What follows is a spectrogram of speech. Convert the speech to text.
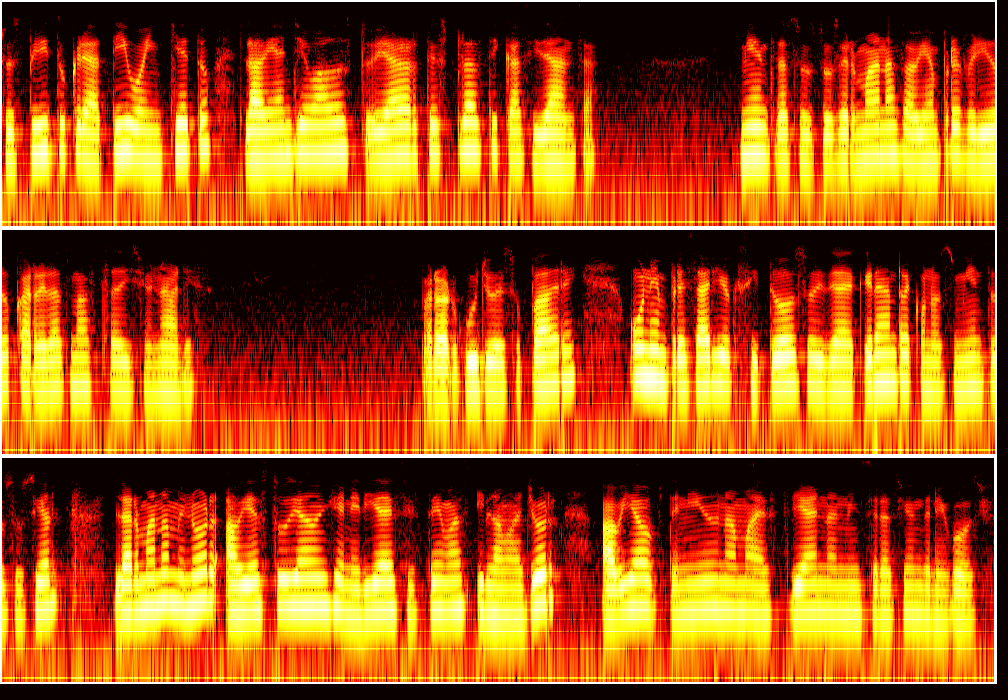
Su espíritu creativo e inquieto la habían llevado a estudiar artes plásticas y danza, mientras sus dos hermanas habían preferido carreras más tradicionales. Para orgullo de su padre, un empresario exitoso y de gran reconocimiento social, la hermana menor había estudiado ingeniería de sistemas y la mayor había obtenido una maestría en administración de negocios.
